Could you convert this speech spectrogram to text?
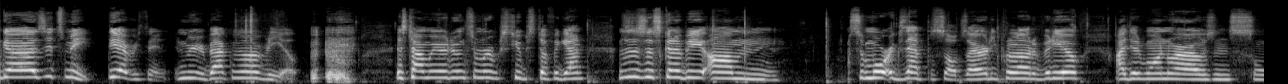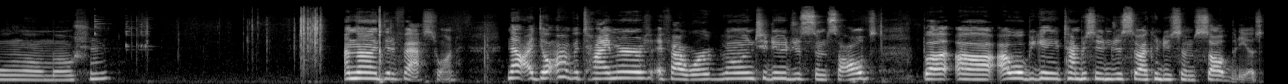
guys, it's me, the everything, and we're back with another video. this time we are doing some Rubik's Cube stuff again. This is just gonna be um some more example solves. I already put out a video. I did one where I was in slow motion. And then I did a fast one. Now I don't have a timer if I were going to do just some solves. But uh, I will be getting a timer soon just so I can do some solve videos.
